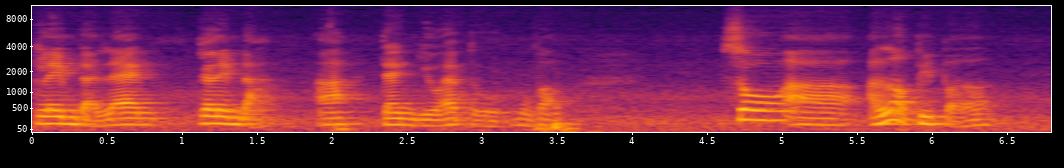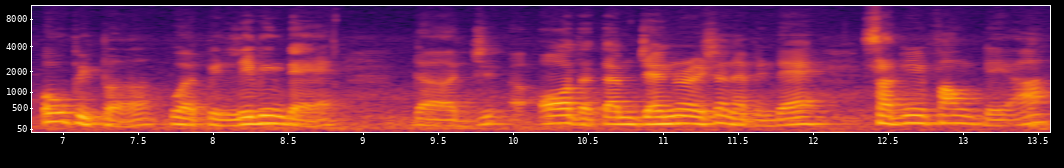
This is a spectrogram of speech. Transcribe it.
claim the land, claim that, uh, then you have to move out. So uh, a lot of people, old people who have been living there, the all the time generation have been there, suddenly found they are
